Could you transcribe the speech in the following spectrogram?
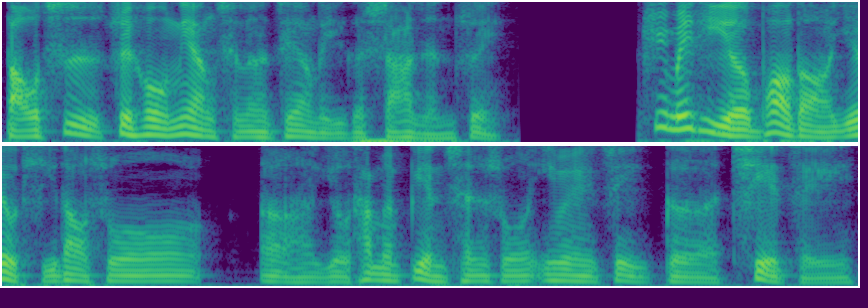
导致最后酿成了这样的一个杀人罪。据媒体有报道，也有提到说，呃，有他们辩称说，因为这个窃贼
